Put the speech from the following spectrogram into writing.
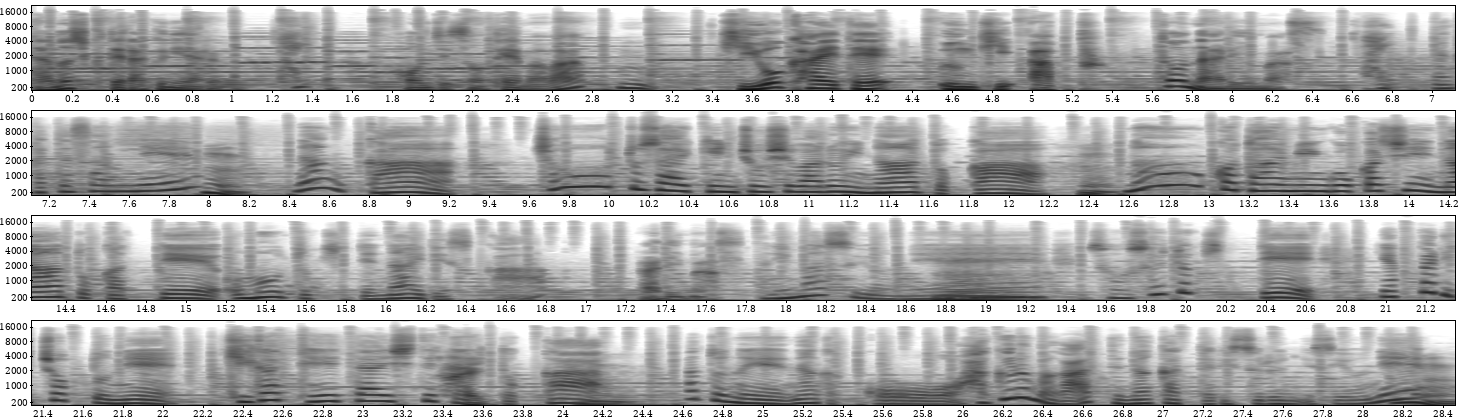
楽しくて楽になる。は本日のテーマは、うん。気を変えて運気アップとなりますはい永田さんね。うん。なんかちょっと最近調子悪いなとかうん。なんかタイミングおかしいなとかって思う時ってないですか？あります。ありますよね、そうそういう時ってやっぱりちょっとね気が停滞してたりとか、うん。あとねなんかこう歯車が合ってなかったりするんですようね、ん。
